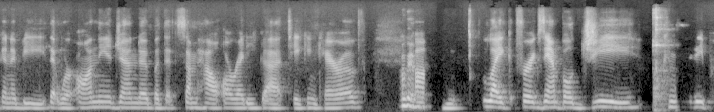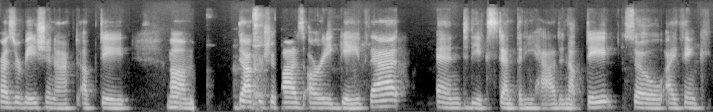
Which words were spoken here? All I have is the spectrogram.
going to be, that were on the agenda, but that somehow already got taken care of. Okay. Um, Like, for example, G, Community Preservation Act update. Um, Dr. Shabazz already gave that and to the extent that he had an update. So I think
